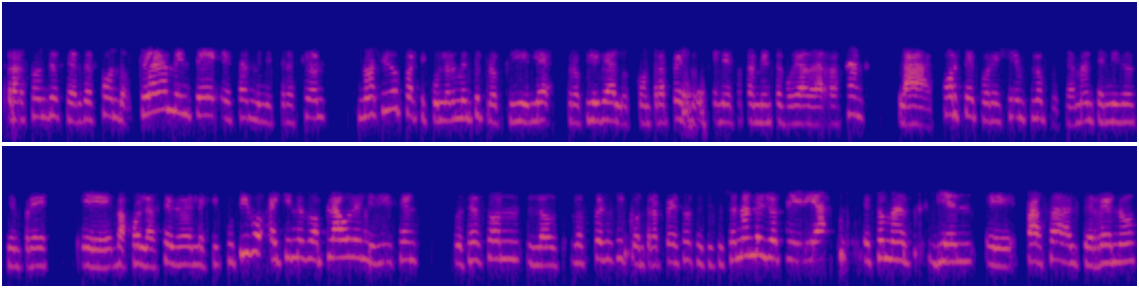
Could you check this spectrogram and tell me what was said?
razón de ser de fondo. Claramente esta administración no ha sido particularmente proclive, proclive a los contrapesos, en eso también te voy a dar razón. La Corte, por ejemplo, pues se ha mantenido siempre eh, bajo la sede del Ejecutivo. Hay quienes lo aplauden y dicen, pues esos son los, los pesos y contrapesos institucionales. Yo te diría, esto más bien eh, pasa al terreno,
